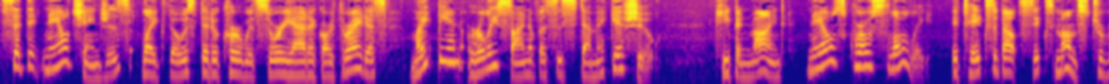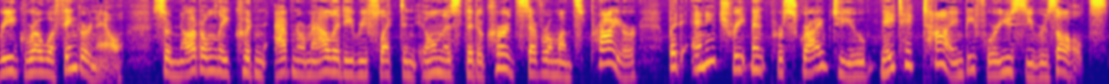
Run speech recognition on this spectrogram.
said that nail changes, like those that occur with psoriatic arthritis, might be an early sign of a systemic issue. Keep in mind, nails grow slowly, it takes about six months to regrow a fingernail, so not only could an abnormality reflect an illness that occurred several months prior, but any treatment prescribed to you may take time before you see results.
